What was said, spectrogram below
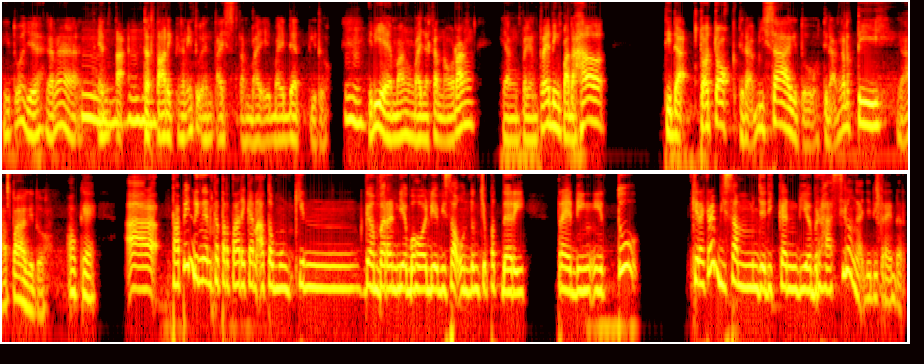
Itu aja karena Hmm, enta- hmm, tertarik dengan itu enticed by by that gitu. Hmm. Jadi ya emang banyakkan orang yang pengen trading padahal tidak cocok, tidak bisa gitu, tidak ngerti, nggak apa gitu. Oke. Ah, tapi dengan ketertarikan atau mungkin gambaran dia bahwa dia bisa untung cepat dari trading itu kira-kira bisa menjadikan dia berhasil nggak jadi trader?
